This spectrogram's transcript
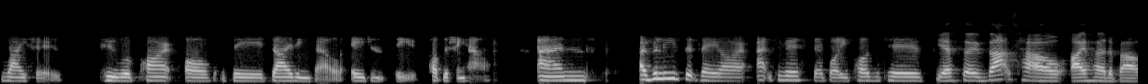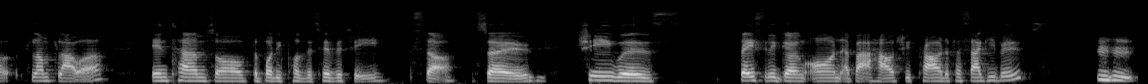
writers who were part of the Diving Bell agency publishing house. And I believe that they are activists, they're body positive. Yeah, so that's how I heard about Slumflower in terms of the body positivity stuff. So mm-hmm. she was basically going on about how she's proud of her saggy boobs. Mm-hmm.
